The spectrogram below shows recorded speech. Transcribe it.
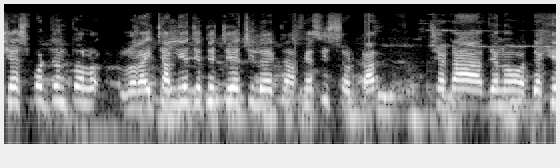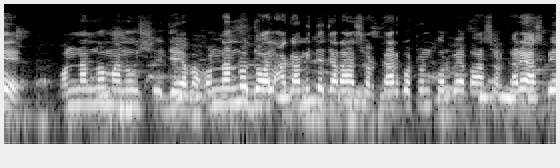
শেষ পর্যন্ত লড়াই চালিয়ে যেতে চেয়েছিল একটা ফ্যাসিস্ট সরকার, সেটা যেন দেখে অন্যান্য মানুষ যে অন্যান্য দল আগামীতে যারা সরকার গঠন করবে বা সরকারে আসবে,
